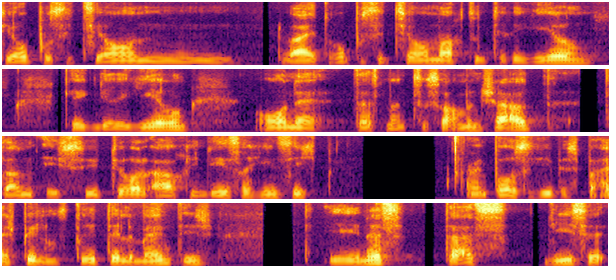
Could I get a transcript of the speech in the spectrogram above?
Die, Opposition weiter Opposition macht und die Regierung gegen die Regierung, ohne dass man zusammenschaut, dann ist Südtirol auch in dieser Hinsicht ein positives Beispiel. Und das dritte Element ist jenes, dass diese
